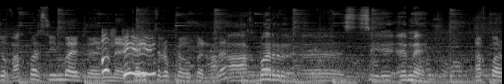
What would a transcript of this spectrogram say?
жок акбар сүйүнбаев эме корректировка кылып берди да Акбар э, эме акбар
